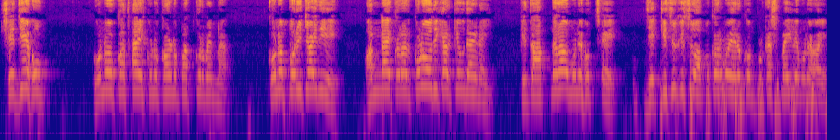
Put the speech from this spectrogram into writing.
সে যে হোক, কোনো কথায় কোনো কর্ণপাত করবেন না। কোনো পরিচয় দিয়ে অন্যায় করার কোনো অধিকার কেউ দেয় নাই। কিন্তু আপনারাও মনে হচ্ছে যে কিছু কিছু অপকর্ম এরকম প্রকাশ পাইলে মনে হয়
